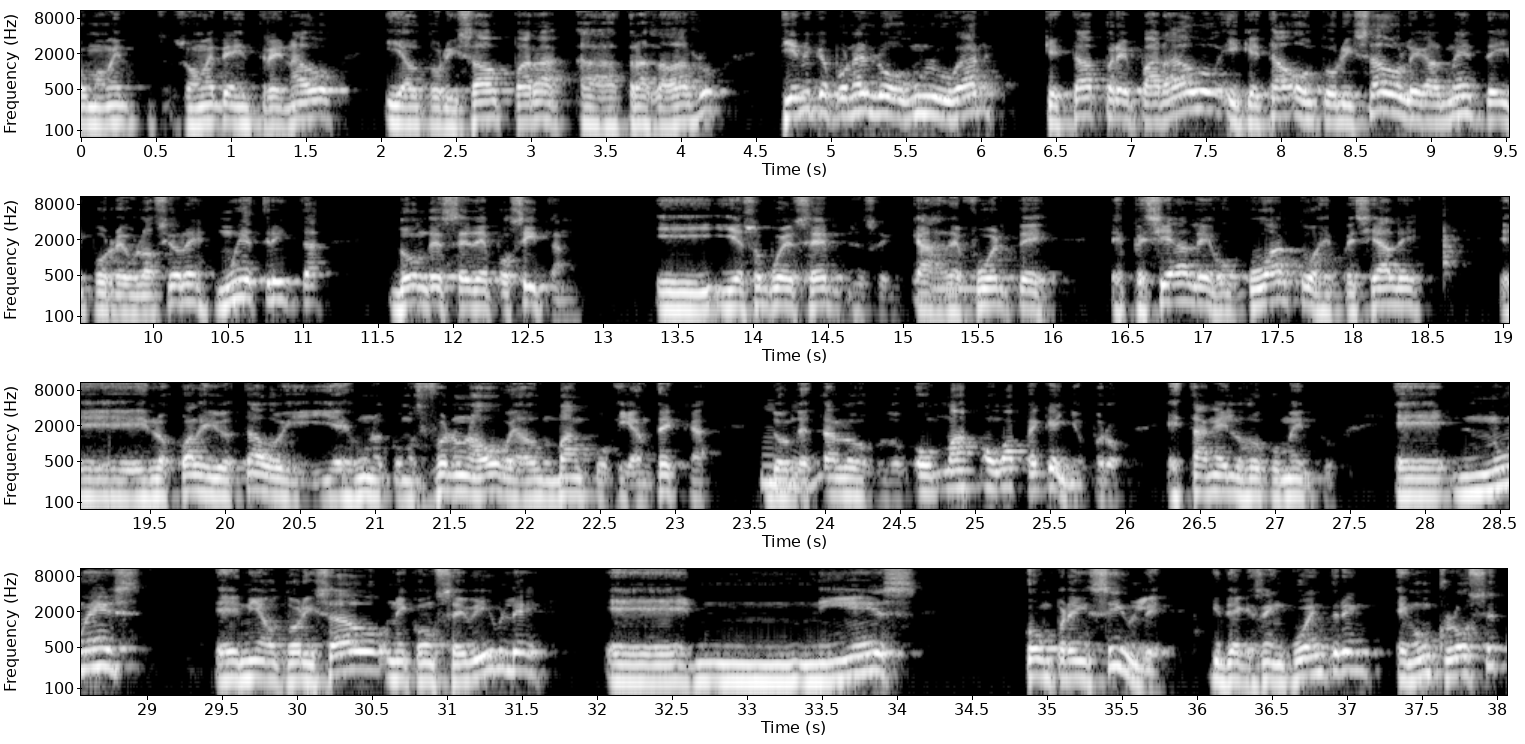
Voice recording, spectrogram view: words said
sumamente, entrenado y autorizado para ah, trasladarlo. Tiene que ponerlo en un lugar que está preparado y que está autorizado legalmente y por regulaciones muy estrictas donde se depositan. Y, eso puede ser cajas de fuerte especiales o cuartos especiales eh, en los cuales yo he estado y, es una, como si fuera una bóveda de un banco gigantesca donde están los, o más, o más pequeños, pero están ahí los documentos. Eh, no es eh, ni autorizado, ni concebible, eh, ni es comprensible de que se encuentren en un closet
